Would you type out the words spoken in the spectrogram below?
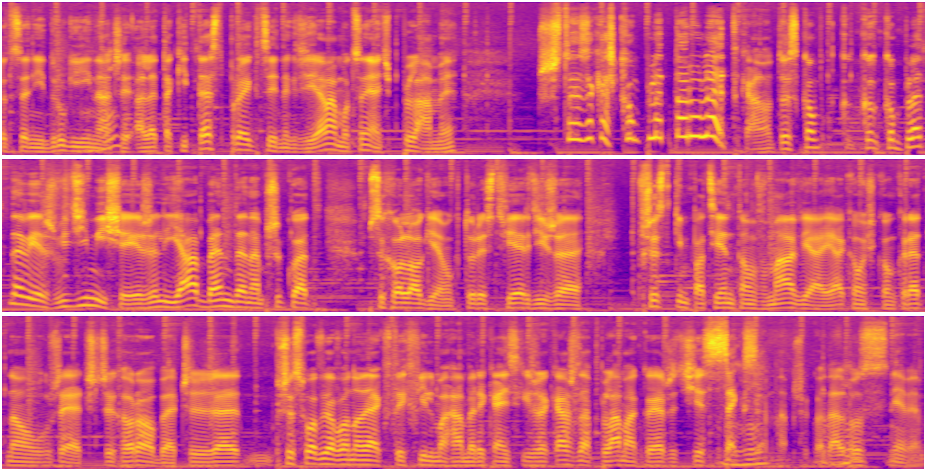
oceni, drugi Mhm. inaczej, ale taki test projekcyjny, gdzie ja mam oceniać plamy, Przecież to jest jakaś kompletna ruletka. No to jest kom kom kompletne, wiesz, widzi mi się, jeżeli ja będę na przykład psychologiem, który stwierdzi, że wszystkim pacjentom wmawia jakąś konkretną rzecz, czy chorobę, czy że przysłowiowo, no jak w tych filmach amerykańskich, że każda plama kojarzy ci się z seksem na przykład, albo z, nie wiem,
